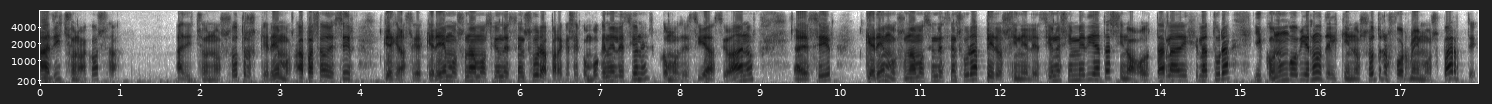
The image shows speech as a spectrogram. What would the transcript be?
ha dicho una cosa. Ha dicho, nosotros queremos, ha pasado a decir que queremos una moción de censura para que se convoquen elecciones, como decía Ciudadanos, a decir, queremos una moción de censura, pero sin elecciones inmediatas, sino agotar la legislatura y con un gobierno del que nosotros formemos parte.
